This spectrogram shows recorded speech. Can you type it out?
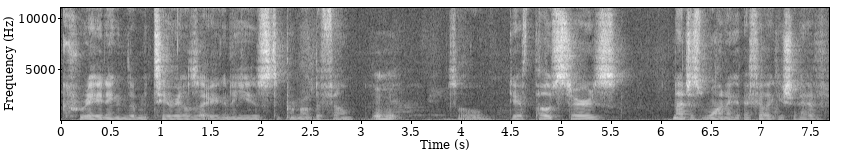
creating the materials that you're going to use to promote the film. hmm So, do you have posters? Not just one. I, I feel like you should have,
